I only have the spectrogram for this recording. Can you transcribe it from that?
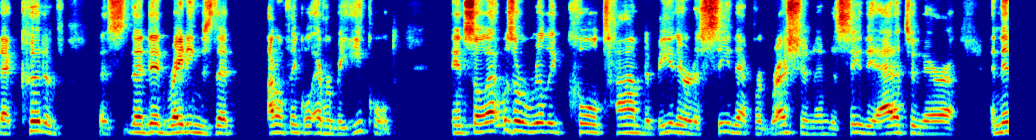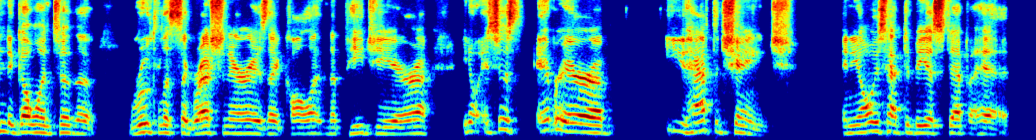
that could have that did ratings that I don't think will ever be equaled. And so that was a really cool time to be there to see that progression and to see the attitude era and then to go into the ruthless aggression era, as they call it, in the PG era. You know, it's just every era you have to change and you always have to be a step ahead.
